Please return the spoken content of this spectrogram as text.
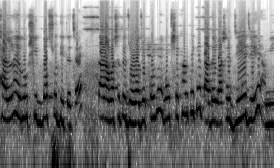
খেলনা এবং শীতবস্ত্র দিতে চায়, তারা আমার সাথে যোগাযোগ করবে এবং সেখান থেকে তাদের বাসায় যেয়ে যেয়ে আমি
